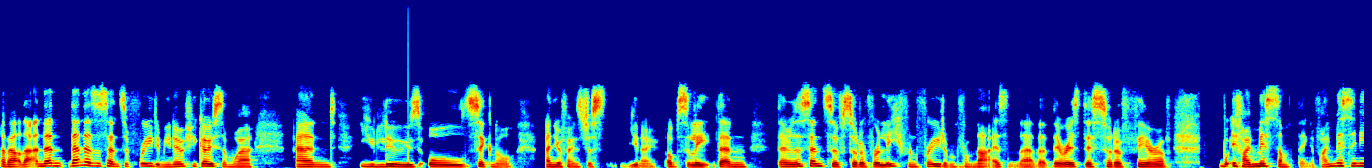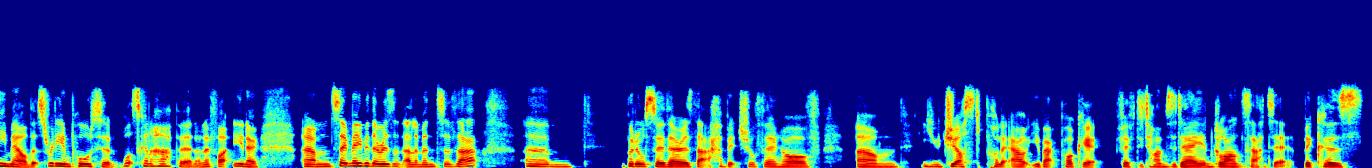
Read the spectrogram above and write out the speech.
about that. And then then there's a sense of freedom you know if you go somewhere and you lose all signal and your phone's just you know obsolete then there's a sense of sort of relief and freedom from that isn't there? That there is this sort of fear of if i miss something if i miss an email that's really important what's going to happen? And if i you know um so maybe there is an element of that um but also there is that habitual thing of um you just pull it out your back pocket 50 times a day and glance at it because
